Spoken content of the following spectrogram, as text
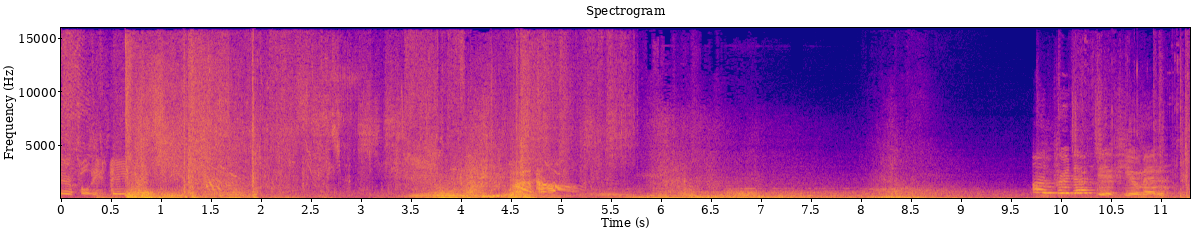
careful, he's dangerous. Unproductive, human.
